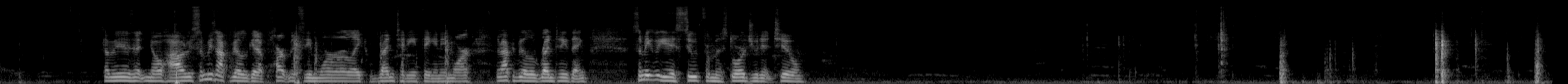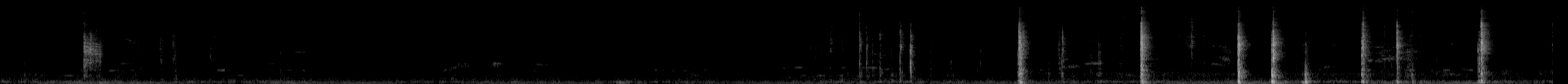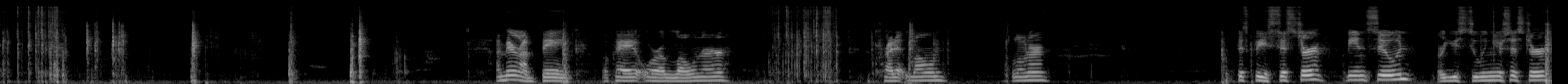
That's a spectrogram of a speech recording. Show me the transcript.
Somebody doesn't know how to. Somebody's not going to be able to get apartments anymore or like rent anything anymore. They're not going to be able to rent anything. Somebody could be getting sued from a storage unit too. I'm on a bank, okay, or a loaner, a credit loan, loaner. This could be a sister being sued, or you suing your sister.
